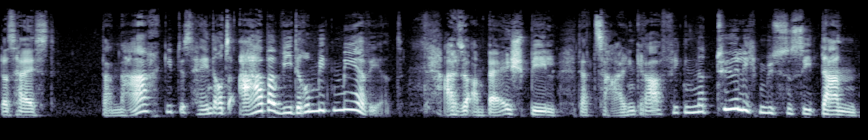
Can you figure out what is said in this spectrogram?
Das heißt, danach gibt es Handouts, aber wiederum mit Mehrwert. Also am Beispiel der Zahlengrafiken, natürlich müssen Sie dann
